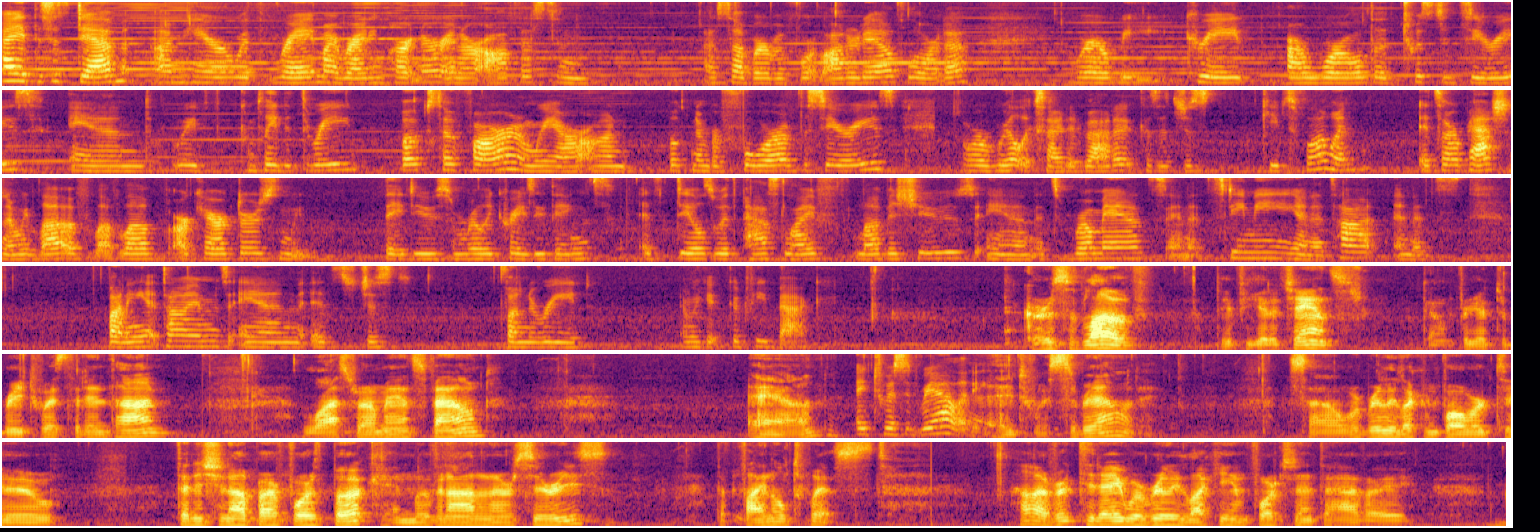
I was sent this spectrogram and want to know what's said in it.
Hi, this is Deb. I'm here with Ray, my writing partner, in our office in a suburb of Fort Lauderdale, Florida, where we create our world, a twisted series, and we've completed three books so far, and we are on book number four of the series. We're real excited about it because it just keeps flowing. It's our passion, and we love, love, love our characters, and we they do some really crazy things. It deals with past life love issues, and it's romance, and it's steamy, and it's hot, and it's funny at times, and it's just fun to read, and we get good feedback. Curse of Love. If you get a chance, don't forget to read Twisted in Time, Lost Romance Found, and A twisted reality. A Twisted Reality. So we're really looking forward to finishing up our fourth book and moving on in our series, The Final Twist. However, today we're really lucky and fortunate to have a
